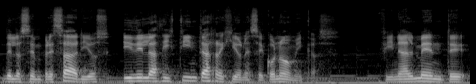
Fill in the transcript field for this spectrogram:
de los empresarios y de las distintas regiones económicas. Finalmente,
